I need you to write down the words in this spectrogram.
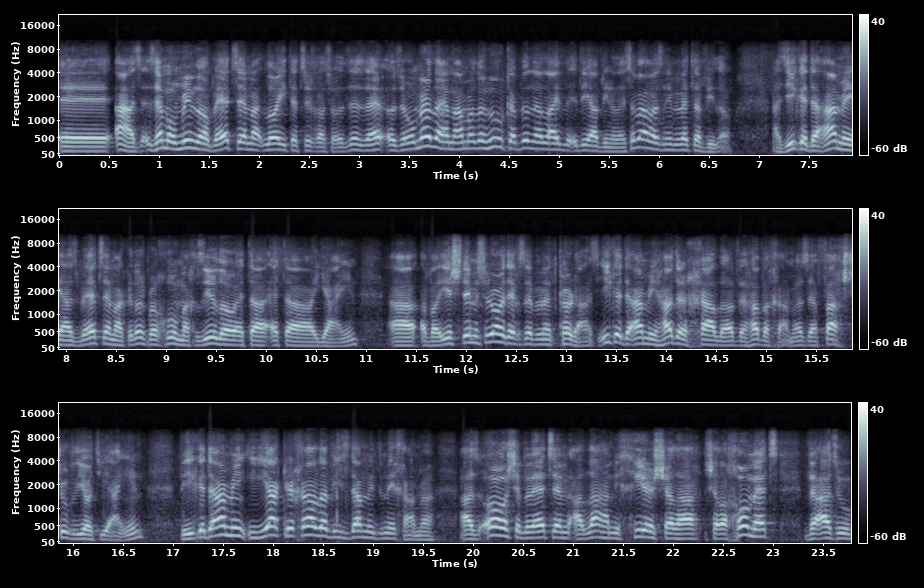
אה, אז זה הם אומרים לו, בעצם לא היית צריך לעשות את זה, אז הוא אומר להם, אמר לו, קבל נא לי אבינו לי, סבבה, אז אני באמת אביא לו. אז איכא דאמרי, אז בעצם הקדוש ברוך הוא מחזיר לו את, את היין, אה, אבל יש שתי מסורות איך זה באמת קרה. אז איכא דאמרי הדר חלה והווה חמרה, זה הפך שוב להיות יין, ואיכא דאמרי אייקר חלה ויזדם מדמי חמרה. אז או שבעצם עלה המחיר של החומץ, ואז הוא,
